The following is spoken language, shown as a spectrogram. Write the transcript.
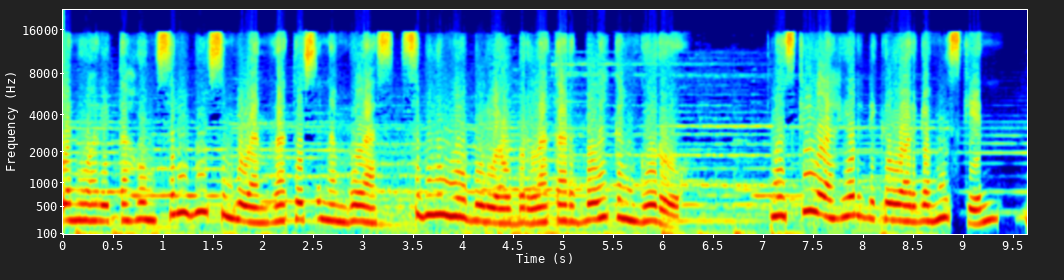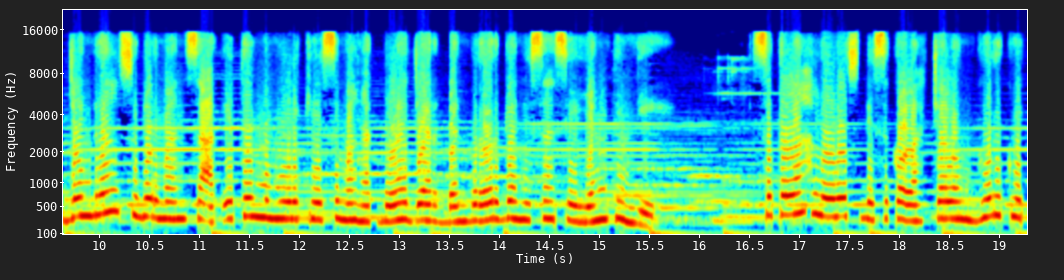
Januari tahun 1916. Sebelumnya beliau berlatar belakang guru. Meski lahir di keluarga miskin, Jenderal Sudirman saat itu memiliki semangat belajar dan berorganisasi yang tinggi. Setelah lulus di sekolah calon guru quick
